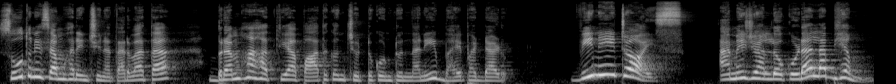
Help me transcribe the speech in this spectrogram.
సూతుని సంహరించిన తర్వాత బ్రహ్మహత్య పాతకం చుట్టుకుంటుందని భయపడ్డాడు. వినీ టాయ్స్ అమెజాన్లో కూడా లభ్యం.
